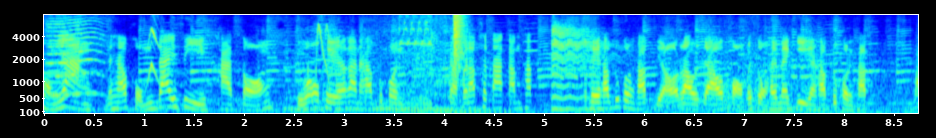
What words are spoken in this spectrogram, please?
สองอย่างนะครับ ผมได้สี่ขาดสองถือว่าโอเคแล้วกันนะครับทุกคน กลับไปรับชะตากรรมครับ โอเคครับทุกคนครับ เดี๋ยวเราจะเอาของไปส่งให้แม็กกี้กันครับ ทุกคนครับ ไป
